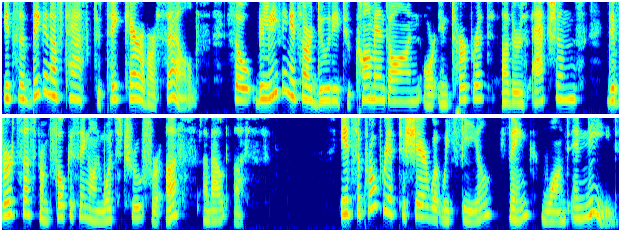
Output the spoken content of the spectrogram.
It's a big enough task to take care of ourselves so, believing it's our duty to comment on or interpret others' actions diverts us from focusing on what's true for us about us. It's appropriate to share what we feel, think, want, and need.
